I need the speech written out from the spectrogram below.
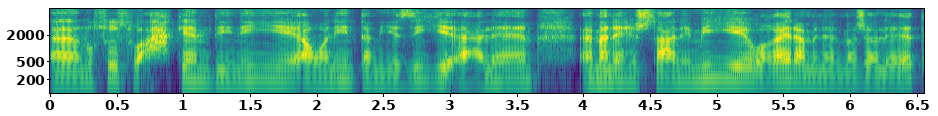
آه، نصوص وأحكام دينية قوانين تمييزية إعلام مناهج تعليمية وغيرها من المجالات.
